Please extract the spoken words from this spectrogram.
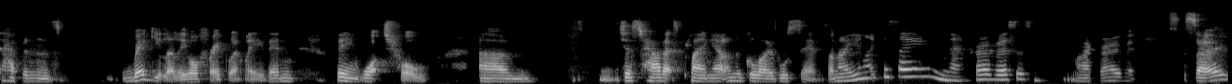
happens regularly or frequently then being watchful um, just how that's playing out on a global sense. I know you like to say macro versus micro, but so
